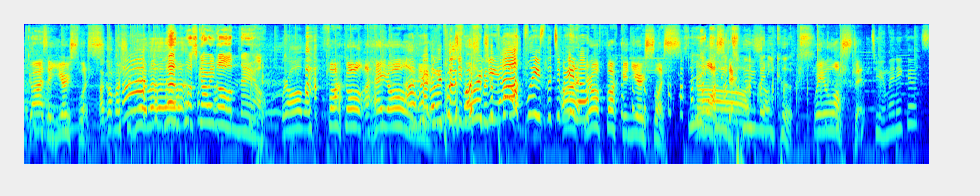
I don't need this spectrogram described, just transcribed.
You guys are useless. I got mushroom here. Look, what's going on now? We're all like... Fuck all. I hate all of you. Let me put this mushroom in the pot. Oh, please, the tomato. All right, you're all fucking useless. we lost it. Too many cooks. We lost it. Too many cooks?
